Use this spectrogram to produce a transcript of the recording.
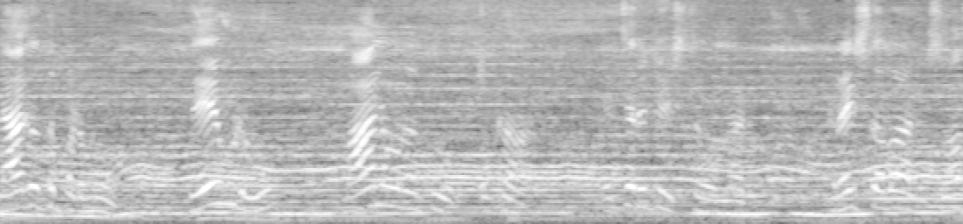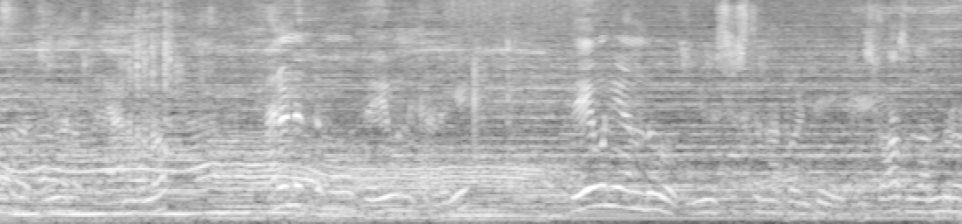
జాగ్రత్త పడము. దేవుడు మానవులకు ఒక హెచ్చరిక ఇస్తూ ఉన్నాడు. క్రైస్తవ విశ్వాస జీవన ప్రయాణంలో అనునిత్యము దేవుని కలిగి దేవుని అందు నివసిస్తున్నటువంటి విశ్వాసులందరూ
